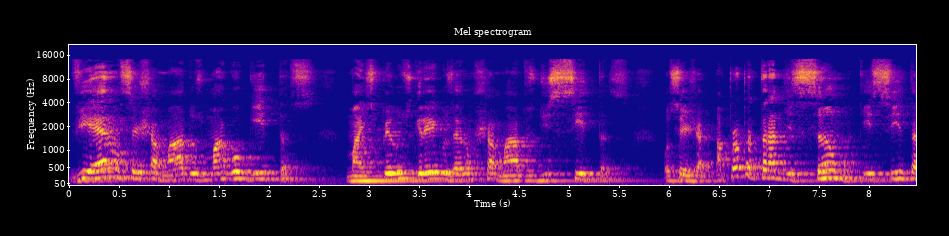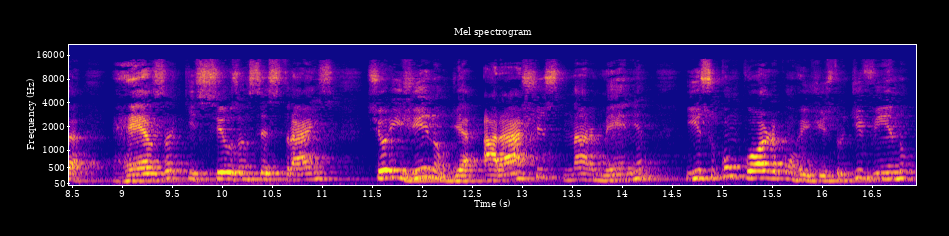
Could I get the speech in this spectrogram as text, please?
vieram a ser chamados magogitas, mas pelos gregos eram chamados de citas. Ou seja, a própria tradição que cita reza que seus ancestrais se originam de Araxes, na Armênia, e isso concorda com o registro divino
